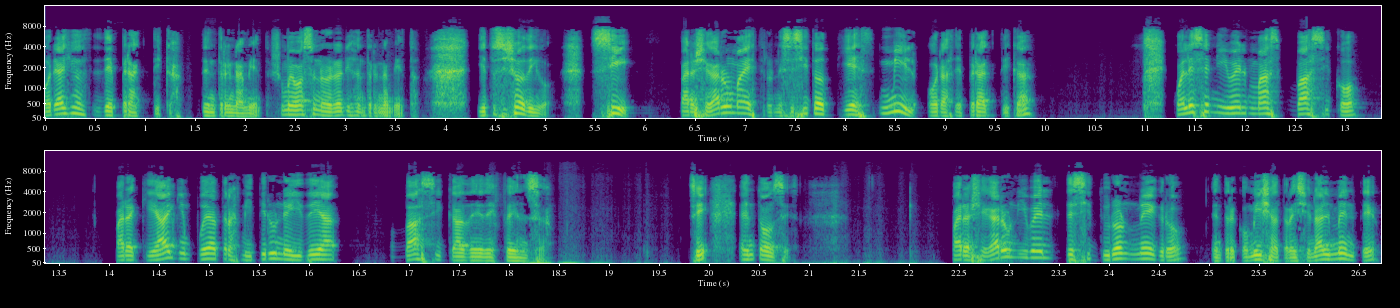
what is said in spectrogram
horarios de práctica, de entrenamiento. Yo me baso en horarios de entrenamiento. Y entonces yo digo, si para llegar a un maestro necesito 10.000 horas de práctica, ¿cuál es el nivel más básico para que alguien pueda transmitir una idea básica de defensa? ¿Sí? Entonces, para llegar a un nivel de cinturón negro, entre comillas, tradicionalmente,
